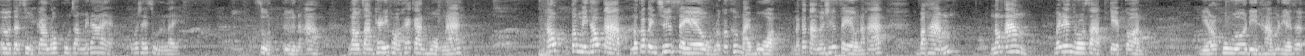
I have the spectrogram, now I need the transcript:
เออ แต่สูตรการลบครูจำไม่ได้อะว่าใช้สูตรอะไร สูตรอื่นนะอ้าวเราจำแค่นี้พอแค่การบวกนะ เท่าต้องมีเท่ากับแล้วก็เป็นชื่อเซลล์แล้วก็เครื่องหมายบวก แล้วก็ตามด้วยชื่อเซลล์นะคะบักหำน้องอ้ำไม่เล่นโทรศัพท์เก็บก่อน เดี๋ยวครูดีดหำมาเดี๋ยวเถอะ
